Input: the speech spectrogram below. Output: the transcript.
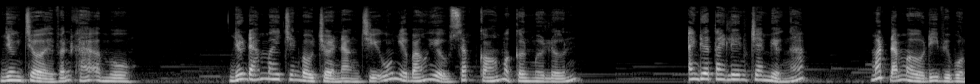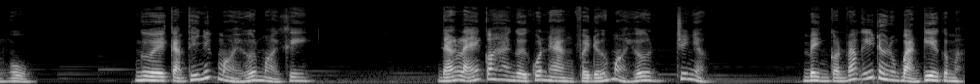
nhưng trời vẫn khá âm u. Những đám mây trên bầu trời nặng trĩu như báo hiệu sắp có một cơn mưa lớn. Anh đưa tay lên che miệng ngáp, mắt đã mờ đi vì buồn ngủ. Người cảm thấy nhức mỏi hơn mọi khi. Đáng lẽ có hai người quân hàng phải đỡ mỏi hơn, chứ nhở? Mình còn vác ít hơn ông bản kia cơ mà.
